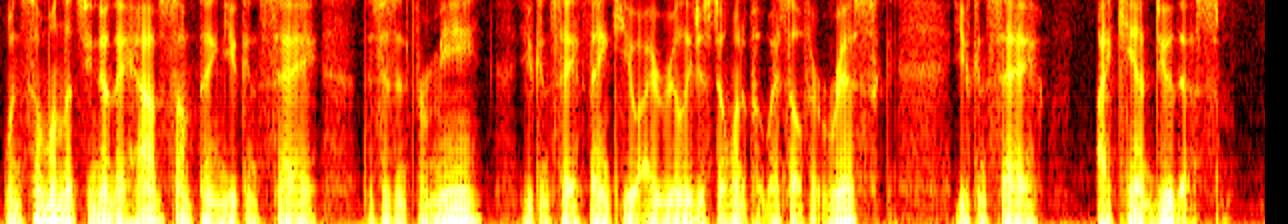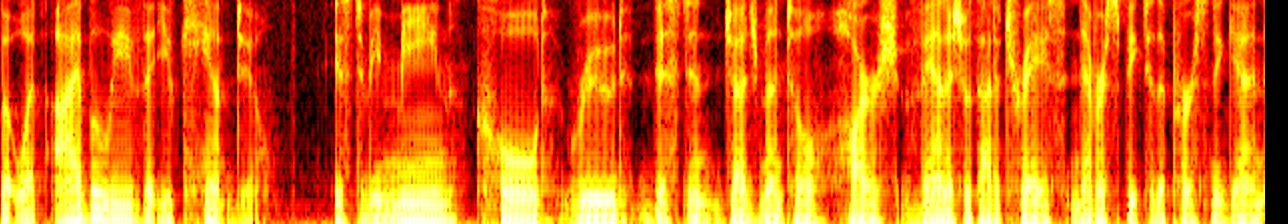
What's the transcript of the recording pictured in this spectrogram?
when someone lets you know they have something, you can say, This isn't for me. You can say, Thank you. I really just don't want to put myself at risk. You can say, I can't do this. But what I believe that you can't do is to be mean, cold, rude, distant, judgmental, harsh, vanish without a trace, never speak to the person again,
